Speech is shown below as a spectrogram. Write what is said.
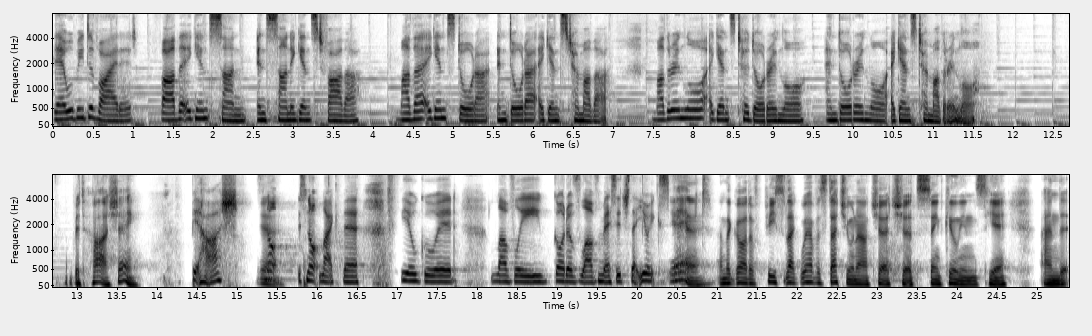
There will be divided, father against son, and son against father, mother against daughter, and daughter against her mother, mother in law against her daughter in law, and daughter in law against her mother in law. Bit harsh, eh? Bit harsh. It's Yeah. not it's not like the feel good, lovely God of love message that you expect. Yeah, and the God of peace. Like we have a statue in our church at St. Killian's here, and it,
